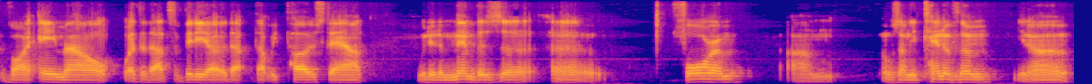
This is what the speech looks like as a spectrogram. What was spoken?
via email, whether that's a video that, that we post out. We did a members uh, uh, forum. Um, there was only 10 of them. You know,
